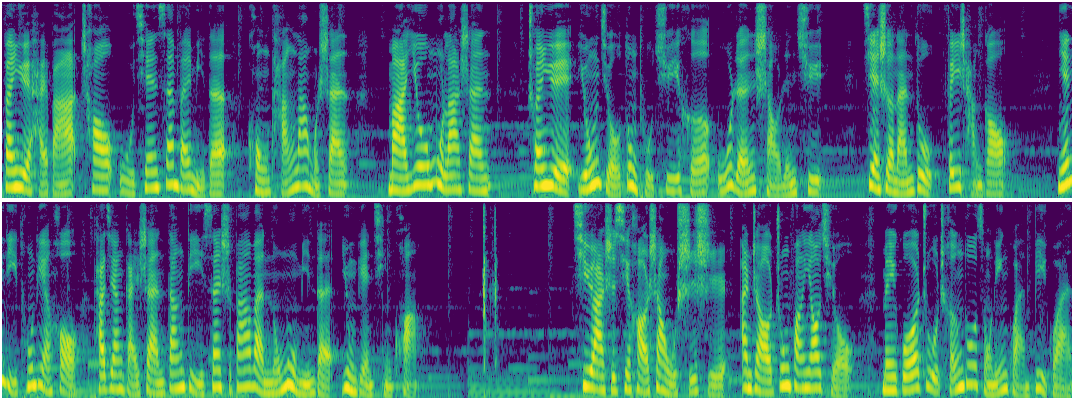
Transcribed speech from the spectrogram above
翻越海拔超五千三百米的孔唐拉姆山、马优木拉山，穿越永久冻土区和无人少人区，建设难度非常高。年底通电后，它将改善当地三十八万农牧民的用电情况。七月二十七号上午十时，按照中方要求，美国驻成都总领馆闭馆，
